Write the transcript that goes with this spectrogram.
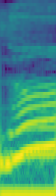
snow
